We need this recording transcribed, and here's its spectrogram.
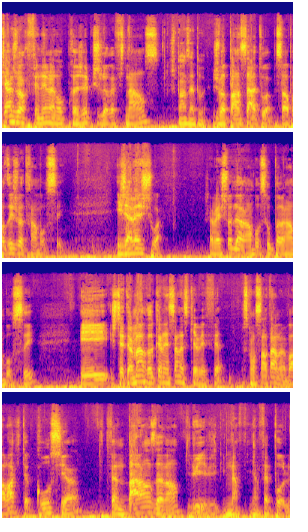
quand je vais refinir un autre projet puis que je le refinance, je pense à toi. Je vais penser à toi. Ça va pas dire que je vais te rembourser. Et j'avais le choix. J'avais le choix de le rembourser ou pas le rembourser. Et j'étais tellement reconnaissant de ce qu'il avait fait. Parce qu'on s'entend, un valeur qui te cautionne, qui te fait une balance de vente. Puis lui, il n'en en fait pas. là.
